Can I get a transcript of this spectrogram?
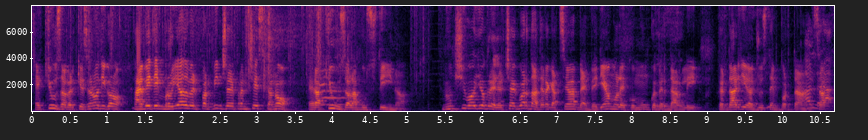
È chiusa perché sennò dicono avete imbrogliato per far vincere Francesca. No, era chiusa la bustina. Non ci voglio credere. Cioè, guardate, ragazzi, vabbè, vediamole comunque per, dargli, per dargli la giusta importanza. Allora,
